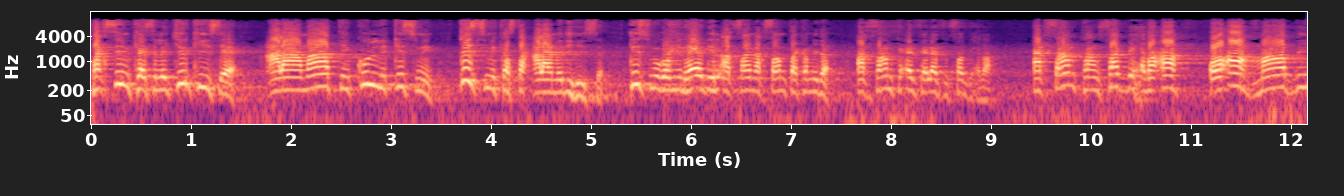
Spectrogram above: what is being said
taqsiimkaas la jirkiisa calaamaati kulli qismin qismi kasta calaamadihiisa. Qismigoo min haadihi aqsaami aqsaamta ka mida aqsaamta aalaaa saddexda aqsaamtan saddexda ah oo ah maadi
